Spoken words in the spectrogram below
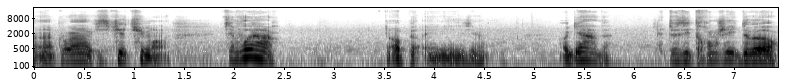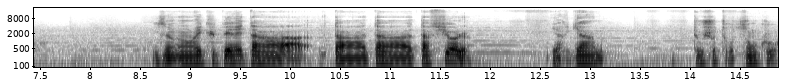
Hein, quoi? Qu'est-ce que tu m'en. Viens voir. Hop. ils disent Regarde. Il y a deux étrangers dehors. Ils ont récupéré ta, ta, ta, ta fiole. Ils regardent. Ils touchent autour de son cou.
